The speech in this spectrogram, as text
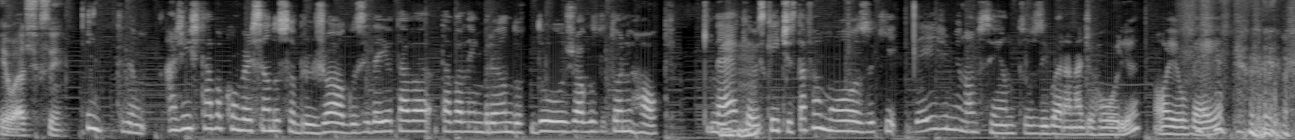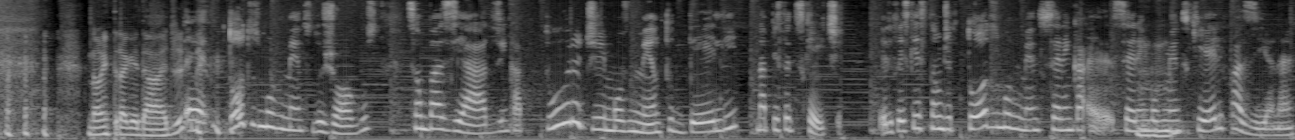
Eu acho que sim. Então, a gente tava conversando sobre os jogos e daí eu tava, tava lembrando dos jogos do Tony Hawk. Que, né, Uhum. que é o skatista famoso que desde 1900 e Guaraná de rolha, ó eu véia, Não entrega a idade. é, todos os movimentos dos jogos são baseados em captura de movimento dele na pista de skate. Ele fez questão de todos os movimentos serem, eh, serem Uhum. movimentos que ele fazia, né?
